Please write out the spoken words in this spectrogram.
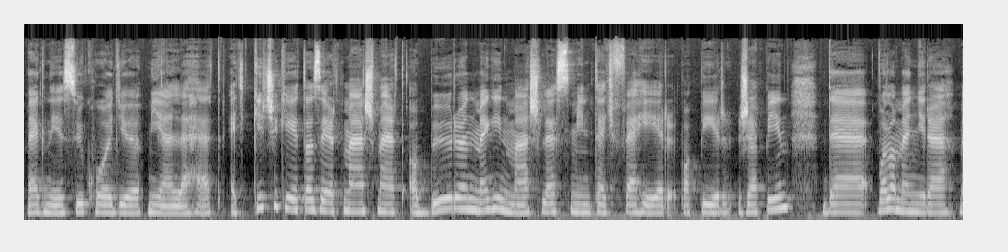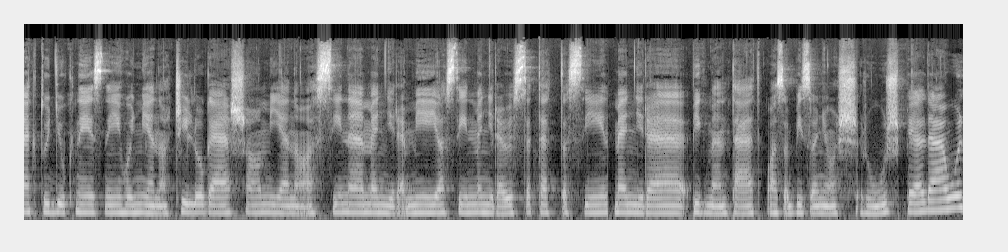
megnézzük, hogy milyen lehet. Egy kicsikét azért más, mert a bőrön megint más lesz, mint egy fehér papír zsepin, de valamennyire meg tudjuk nézni, hogy milyen a csillogása, milyen a színe, mennyire mély a szín, mennyire összetett a szín, mennyire pigmentált az a bizonyos rúzs például.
